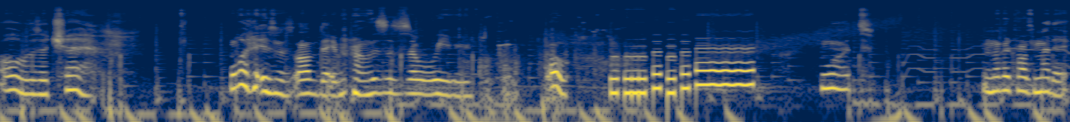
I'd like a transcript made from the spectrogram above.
Oh, there's a chest. What is this update, bro? This is so weird. Oh. What? Another cosmetic.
